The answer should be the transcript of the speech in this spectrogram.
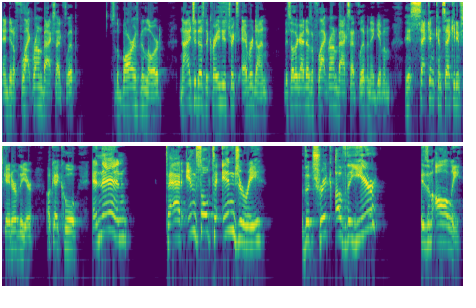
and did a flat ground backside flip. So the bar has been lowered. Nyjah does the craziest tricks ever done. This other guy does a flat ground backside flip, and they give him his second consecutive skater of the year. Okay, cool. And then to add insult to injury, the trick of the year is an ollie.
